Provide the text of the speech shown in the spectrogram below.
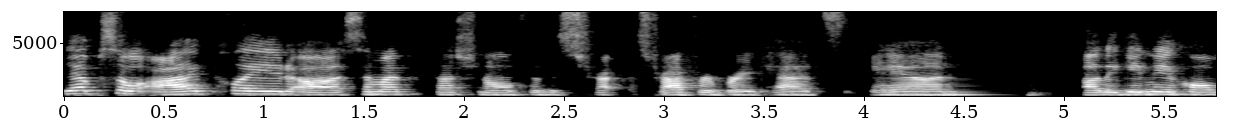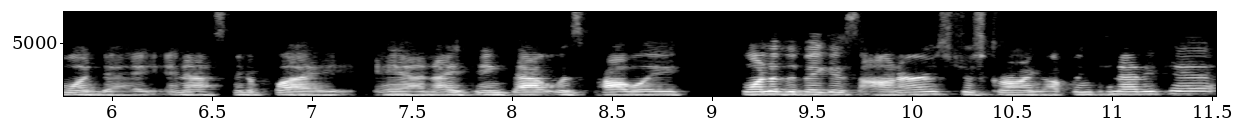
Yep. So I played uh, semi-professional for the Stra- Stratford Brakettes, and uh, they gave me a call one day and asked me to play. And I think that was probably one of the biggest honors just growing up in Connecticut.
